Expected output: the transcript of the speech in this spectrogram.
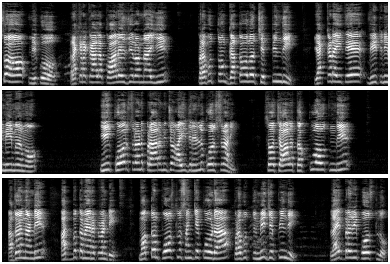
సో మీకు రకరకాల కాలేజీలు ఉన్నాయి ప్రభుత్వం గతంలో చెప్పింది ఎక్కడైతే వీటిని మేము ఈ కోర్సులను ప్రారంభించాం ఐదు నెలలు కోర్సులని. సో చాలా తక్కువ అవుతుంది. అర్థమైందండి? అద్భుతమైనటువంటి. మొత్తం పోస్టుల సంఖ్య కూడా ప్రభుత్వమే చెప్పింది. లైబ్రరీ పోస్టులు.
